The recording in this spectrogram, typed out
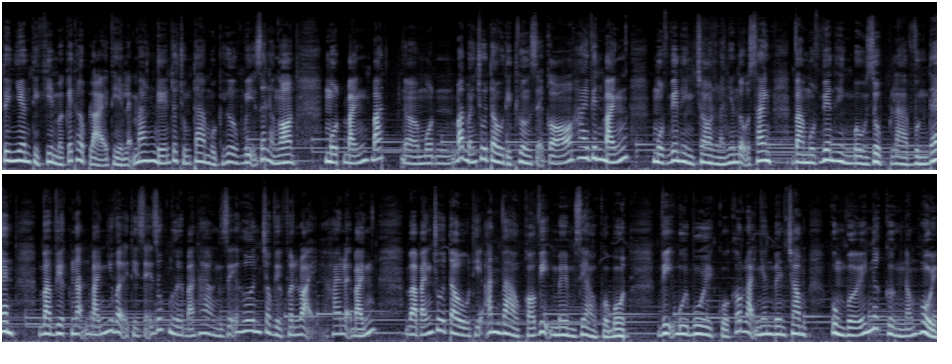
Tuy nhiên thì khi mà kết hợp lại thì lại mang đến cho chúng ta một cái hương vị rất là ngon. Một bánh bát ờ, một bát bánh trôi tàu thì thường sẽ có hai viên bánh, một viên hình tròn là nhân đậu xanh và một viên hình bầu dục là vừng đen. Và việc nặn bánh như vậy thì sẽ giúp người bán hàng dễ hơn trong việc phân loại hai loại bánh. Và bánh trôi tàu thì ăn vào có vị mềm dẻo của bột, vị bùi bùi của các loại nhân bên trong cùng với nước gừng nóng hổi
